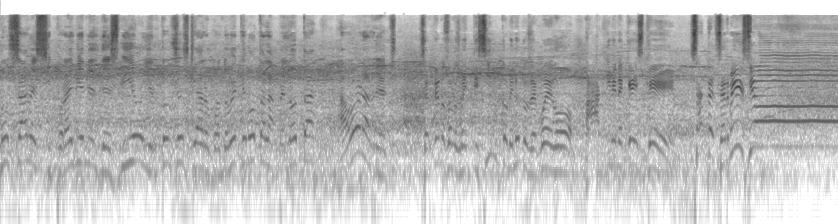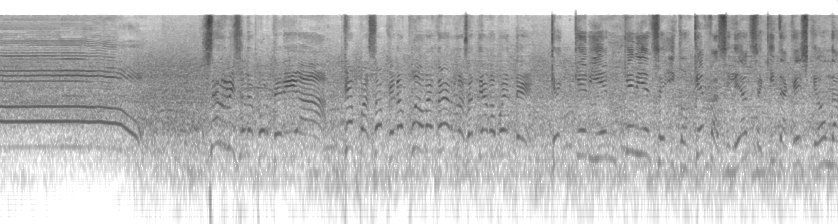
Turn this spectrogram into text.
no sabe si por ahí viene el desvío y entonces, claro, cuando ve que bota la pelota, ahora reacciona. Cercanos a los 25 minutos de juego. Aquí viene Keisuke. Saca el servicio. Servicio de portería. ¿Qué pasó que no pudo meterla Santiago Puente? Qué, bien, se, y con qué facilidad se quita que onda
